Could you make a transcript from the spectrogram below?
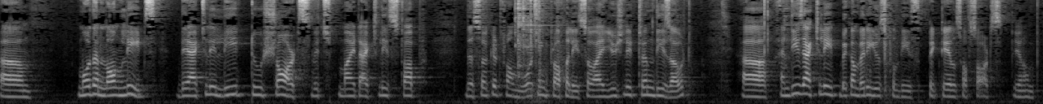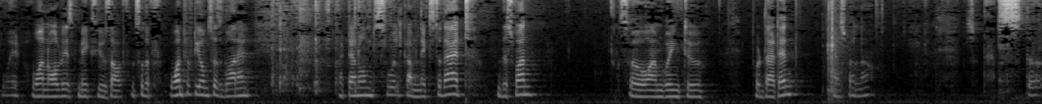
um, more than long leads, they actually lead to shorts which might actually stop the circuit from working properly. So I usually trim these out. Uh, and these actually become very useful, these pigtails of sorts, you know, one always makes use of. So the 150 ohms has gone in, a 10 ohms will come next to that, this one. So I'm going to put that in as well now So that's the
